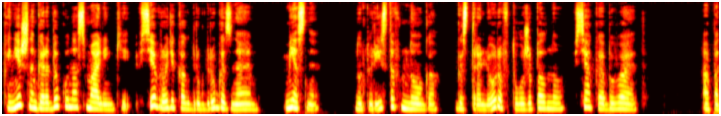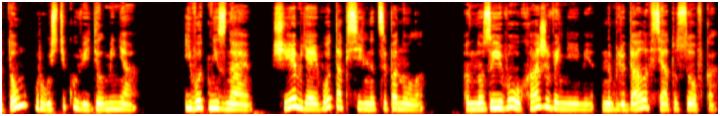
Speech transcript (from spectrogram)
Конечно, городок у нас маленький, все вроде как друг друга знаем. Местные. Но туристов много, гастролеров тоже полно, всякое бывает. А потом Рустик увидел меня. И вот не знаю, чем я его так сильно цепанула. Но за его ухаживаниями наблюдала вся тусовка.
